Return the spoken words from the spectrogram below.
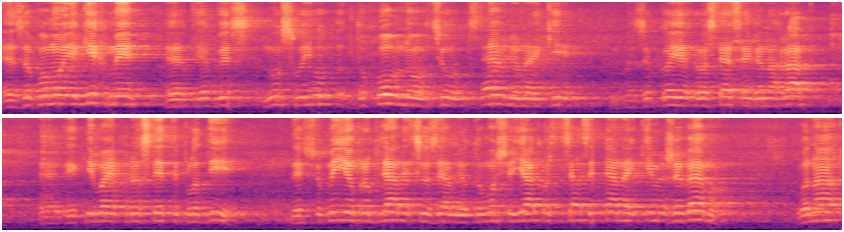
е, за допомогою яких ми е, якби, ну, свою духовну цю землю, на якій, з якої росте цей виноград, е, який має приносити плоди, щоб ми її обробляли цю землю, тому що якось ця земля, на якій ми живемо, вона,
